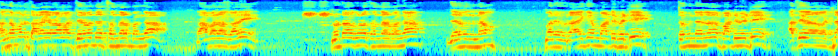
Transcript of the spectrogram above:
నందమూరి తారక రామ జన్మదిన సందర్భంగా రామారావు గారి నూట ఒకటో సందర్భంగా జన్మదినం. మరి రాజకీయం పార్టీ పెట్టి తొమ్మిది నెలల పార్టీ పెట్టి అధికారం వచ్చిన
